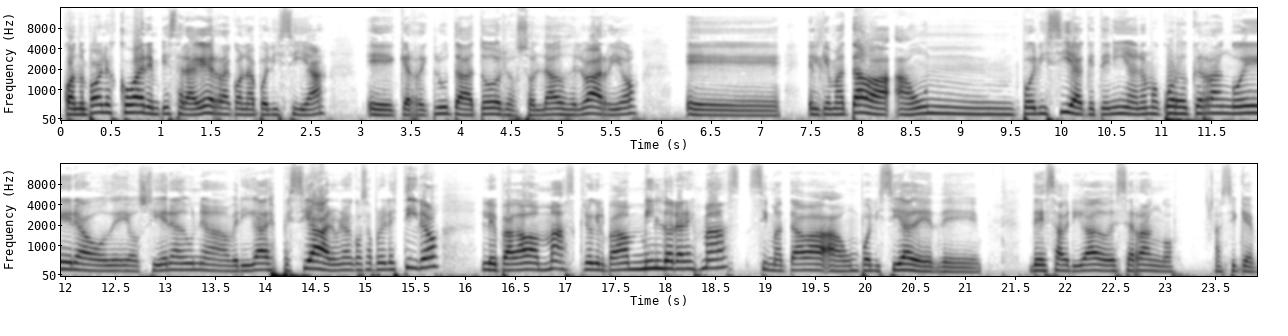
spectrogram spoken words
cuando Pablo Escobar empieza la guerra con la policía, eh, que recluta a todos los soldados del barrio, eh, el que mataba a un policía que tenía, no me acuerdo qué rango era, o, de, o si era de una brigada especial, o una cosa por el estilo, le pagaban más, creo que le pagaban mil dólares más si mataba a un policía de, de, de esa brigada de ese rango. Así que...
